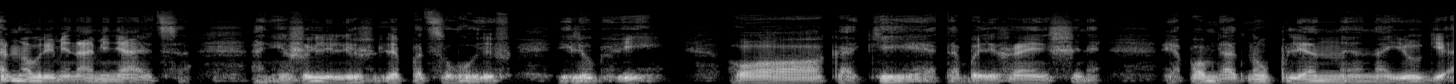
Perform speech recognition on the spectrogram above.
Но времена меняются. Они жили лишь для поцелуев и любви. О, какие это были женщины! Я помню одну пленную на юге.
